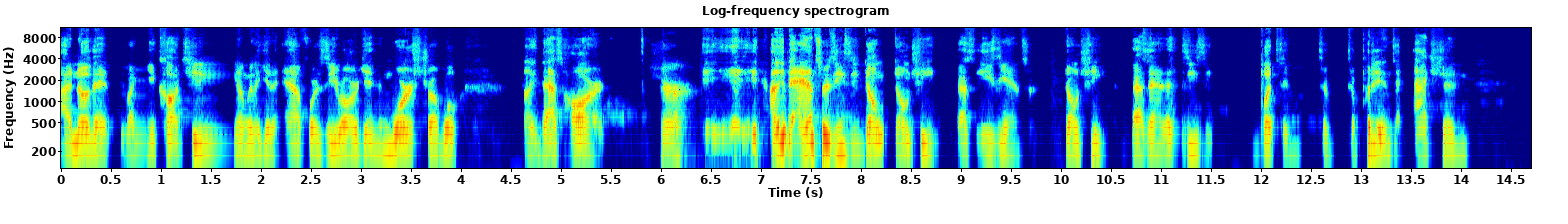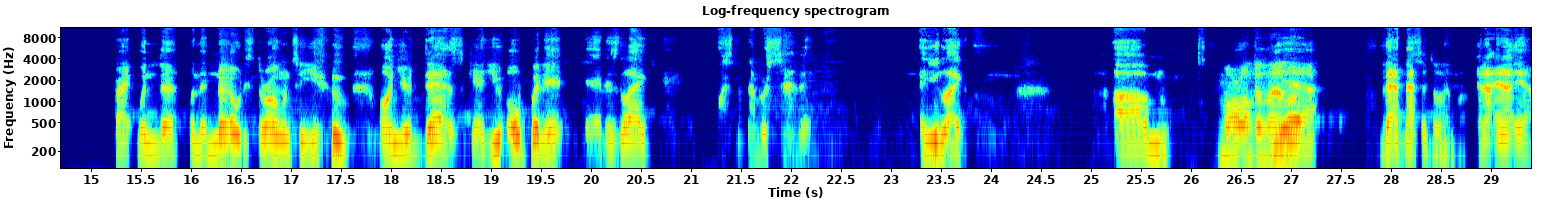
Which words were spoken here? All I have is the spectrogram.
I know that if I get caught cheating, I'm going to get an F or zero or get in worse trouble. Like that's hard. Sure. It, it, I think the answer is easy. Don't don't cheat. That's the easy answer. Don't cheat. That's that's easy. But to, to to put it into action, right? When the when the note is thrown to you on your desk and you open it and it's like, what's number seven? And you like, um, moral dilemma. Yeah, that that's a dilemma. And, I, and I, yeah,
